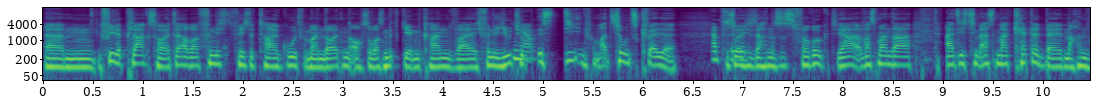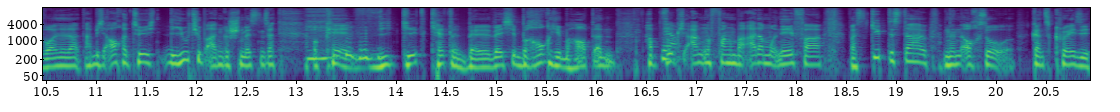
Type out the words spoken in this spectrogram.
Ähm, viele Plugs heute, aber finde ich, finde ich total gut, wenn man Leuten auch sowas mitgeben kann, weil ich finde, YouTube ja. ist die Informationsquelle Absolut. für solche Sachen. Das ist verrückt. Ja, was man da, als ich zum ersten Mal Kettlebell machen wollte, da, da habe ich auch natürlich YouTube angeschmissen und gesagt, okay, wie geht Kettlebell? Welche brauche ich überhaupt? Dann habe ja. wirklich angefangen bei Adam und Eva, was gibt es da? Und dann auch so ganz crazy,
